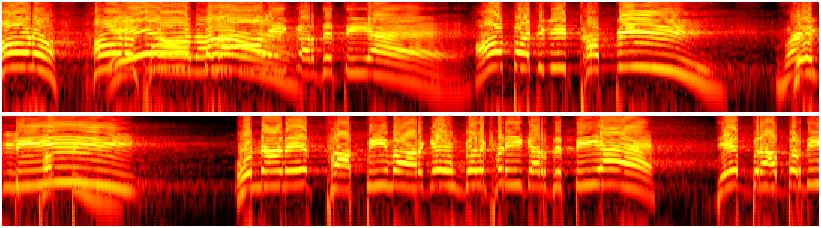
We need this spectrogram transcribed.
ਹੁਣ ਹੁਣ। ਕਮਾਲ ਹੀ ਕਰ ਦਿੱਤੀ ਹੈ। ਆ ਵੱਜ ਗਈ ਥਾਪੀ। ਵੱਜ ਗਈ ਥਾਪੀ। ਉਹਨਾਂ ਨੇ ਥਾਪੀ ਮਾਰ ਕੇ ਉਂਗਲ ਖੜੀ ਕਰ ਦਿੱਤੀ ਹੈ। ਜੇ ਬਰਾਬਰ ਦੀ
